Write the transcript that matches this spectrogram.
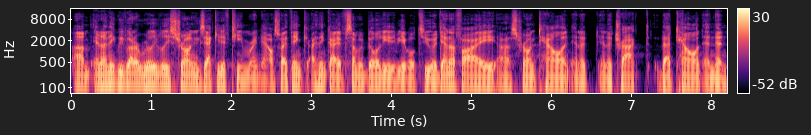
Um, and I think we've got a really really strong executive team right now. So I think I think I have some ability to be able to identify uh, strong talent and, and attract that talent, and then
